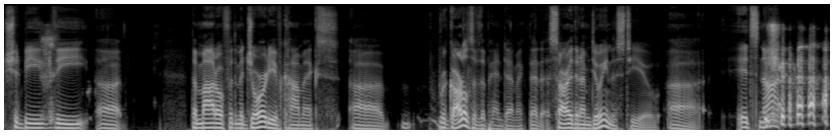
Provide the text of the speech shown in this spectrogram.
should be the uh, the motto for the majority of comics, uh, regardless of the pandemic. That sorry that I'm doing this to you. Uh, it's not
